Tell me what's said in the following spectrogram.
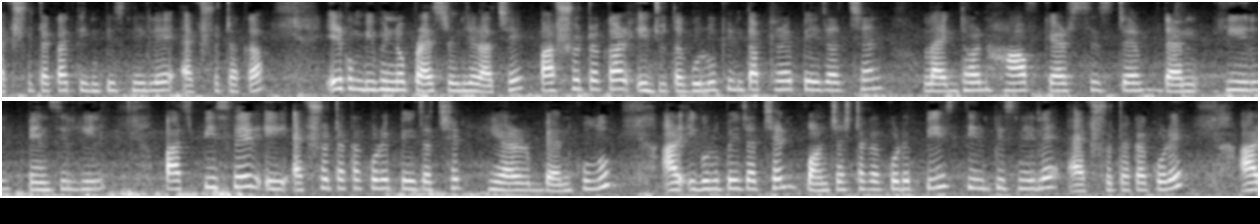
একশো টাকা, তিন পিস নিলে একশো টাকা। এরকম বিভিন্ন প্রাইস রেঞ্জের আছে। পাঁচশো টাকার এই জুতাগুলো কিন্তু আপনারা পেয়ে যাচ্ছেন। লাইক ধরেন half cash system then heel pencil heel পাঁচ পিসের এই একশো টাকা করে পেয়ে যাচ্ছেন হেয়ার ব্যান্ডগুলো আর এগুলো পেয়ে যাচ্ছেন পঞ্চাশ টাকা করে পিস তিন পিস নিলে একশো টাকা করে। আর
